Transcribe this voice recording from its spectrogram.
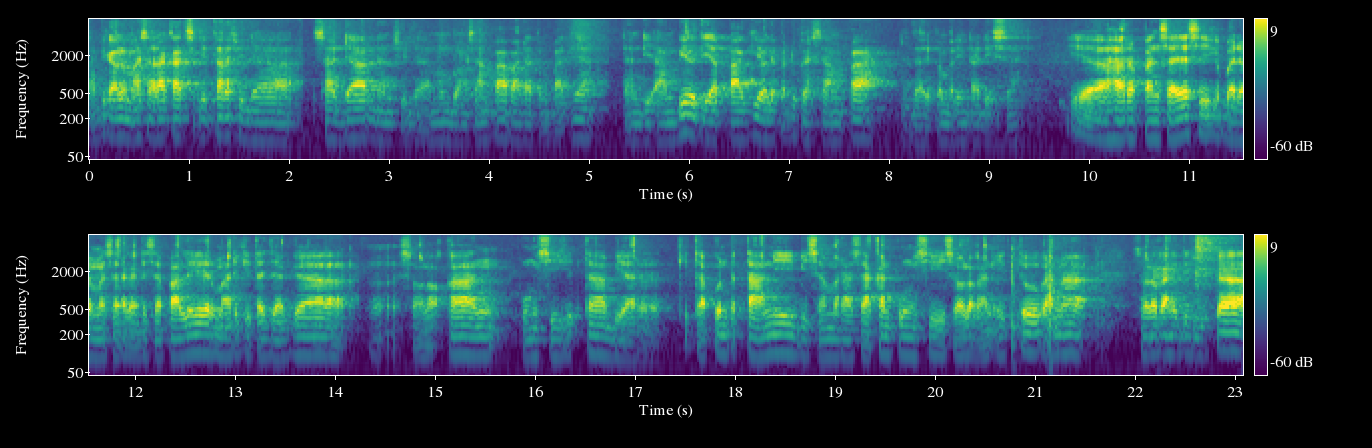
Tapi kalau masyarakat sekitar sudah sadar dan sudah membuang sampah pada tempatnya dan diambil tiap pagi oleh petugas sampah dari pemerintah desa. Ya harapan saya sih kepada masyarakat desa Palir, mari kita jaga uh, solokan fungsi kita biar kita pun petani bisa merasakan fungsi solokan itu karena solokan itu juga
